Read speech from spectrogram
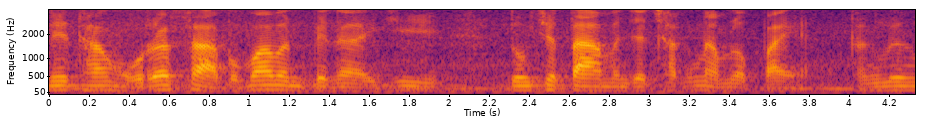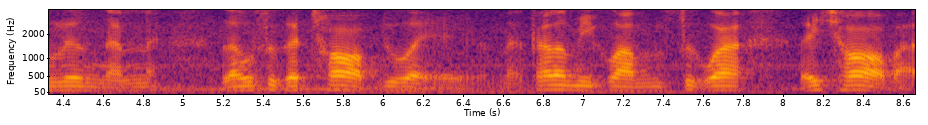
ในทางโหราศาสตร์ผมว่ามันเป็นอะไรที่ ดวงชะตามันจะชักนำเราไปอะทั้งเรื่องเรื่องนั้นนะเรารู้สึกก็ชอบด้วยนะถ้าเรามีความรู้สึกว่าเอ้ยชอบอะ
